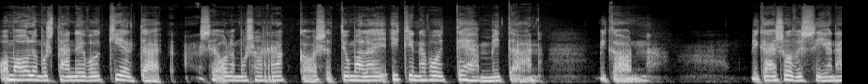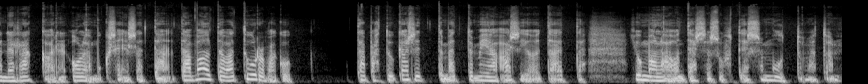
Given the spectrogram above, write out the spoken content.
oma olemusta hän ei voi kieltää. Se olemus on rakkaus, että Jumala ei ikinä voi tehdä mitään, mikä on mikä ei sovi siihen hänen rakkauden olemukseensa. Tämä, tämä on valtava turva, kun tapahtuu käsittämättömiä asioita, että Jumala on tässä suhteessa muuttumaton.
